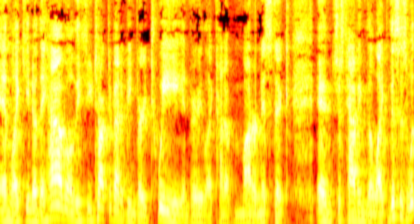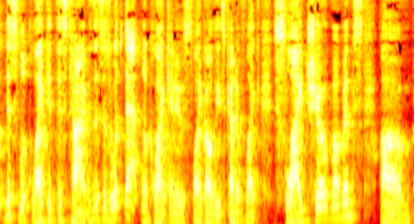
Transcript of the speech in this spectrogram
And like you know they have all these you talked about it being very twee and very like kind of modernistic and just having the like this is what this looked like at this time and this is what that looked like. And it was like all these kind of like slideshow moments um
